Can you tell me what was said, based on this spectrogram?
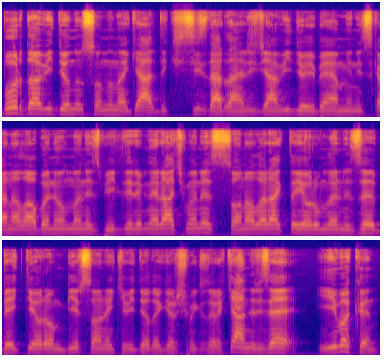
Burada videonun sonuna geldik. Sizlerden ricam videoyu beğenmeniz, kanala abone olmanız, bildirimleri açmanız, son olarak da yorumlarınızı bekliyorum. Bir sonraki videoda görüşmek üzere. Kendinize iyi bakın.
